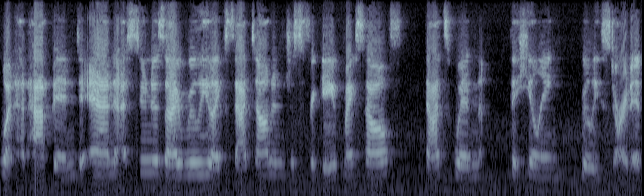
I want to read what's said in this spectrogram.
what had happened. And as soon as I really like sat down and just forgave myself, that's when the healing really started.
